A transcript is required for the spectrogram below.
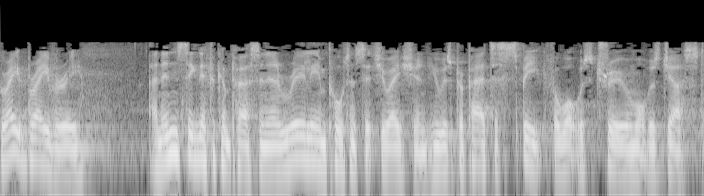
Great bravery, an insignificant person in a really important situation who was prepared to speak for what was true and what was just,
